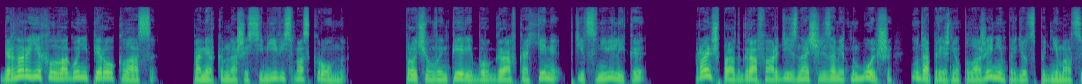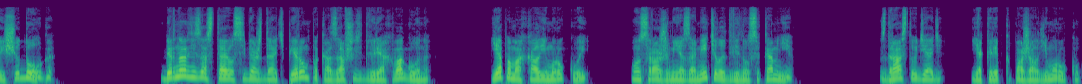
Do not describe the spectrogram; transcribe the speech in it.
Бернар ехал в вагоне первого класса, по меркам нашей семьи весьма скромно. Впрочем, в империи бургграф Кахеме птица невеликая. Раньше, правда, графа Орди значили заметно больше, но до прежнего положения им придется подниматься еще долго. Бернар не заставил себя ждать, первым показавшись в дверях вагона. Я помахал ему рукой. Он сразу меня заметил и двинулся ко мне. «Здравствуй, дядя». Я крепко пожал ему руку.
